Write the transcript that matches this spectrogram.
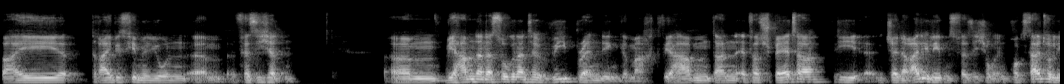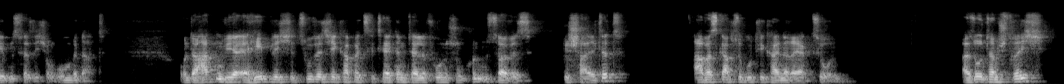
bei drei bis vier Millionen ähm, Versicherten. Ähm, wir haben dann das sogenannte Rebranding gemacht. Wir haben dann etwas später die Generali Lebensversicherung in Proxalto Lebensversicherung umbenannt. Und da hatten wir erhebliche zusätzliche Kapazitäten im telefonischen Kundenservice geschaltet, aber es gab so gut wie keine Reaktion. Also unterm Strich,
